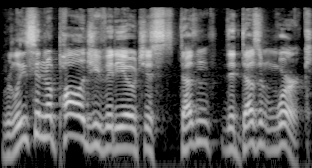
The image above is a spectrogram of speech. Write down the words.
releasing an apology video just doesn't it doesn't work.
